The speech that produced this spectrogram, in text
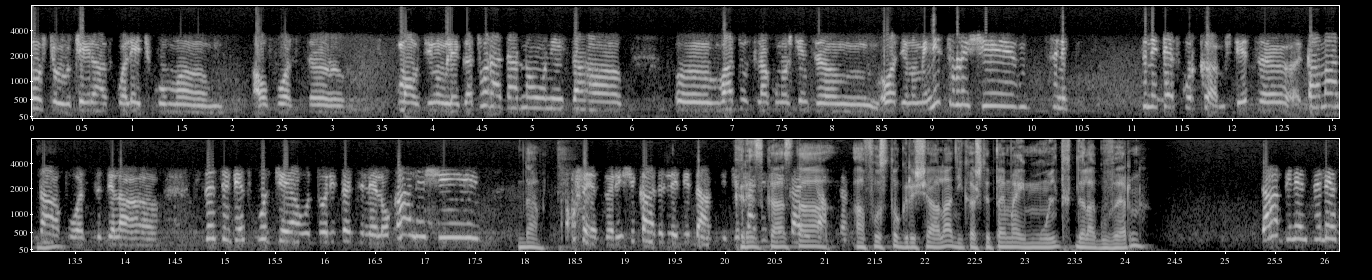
Nu știu ceilalți colegi cum uh, au fost, uh, cum au ținut legătura, dar nouă ni s-a uh, adus la cunoștință um, ordinul ministrului și să ne, să ne descurcăm, știți? Cam asta a fost de la... să se descurce autoritățile locale și da. profesorii și cadrele didactice. Crezi că asta a fost o greșeală? Adică așteptai mai mult de la guvern? Da, bineînțeles.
